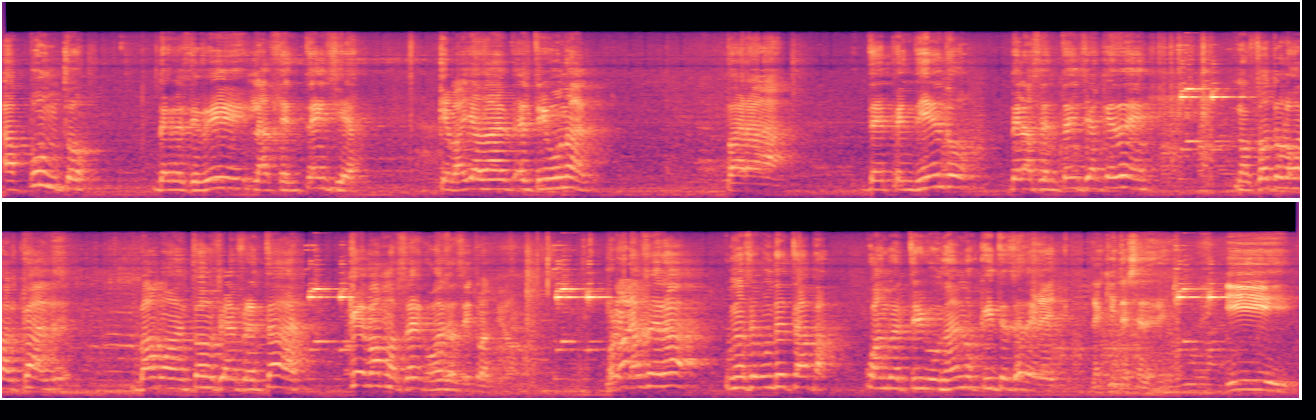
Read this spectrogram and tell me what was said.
a punto de recibir la sentencia que vaya a dar el tribunal para, dependiendo de la sentencia que den, nosotros los alcaldes vamos entonces a enfrentar qué vamos a hacer con esa situación. Porque ya será una segunda etapa cuando el tribunal nos quite ese derecho. le quite ese derecho. Y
